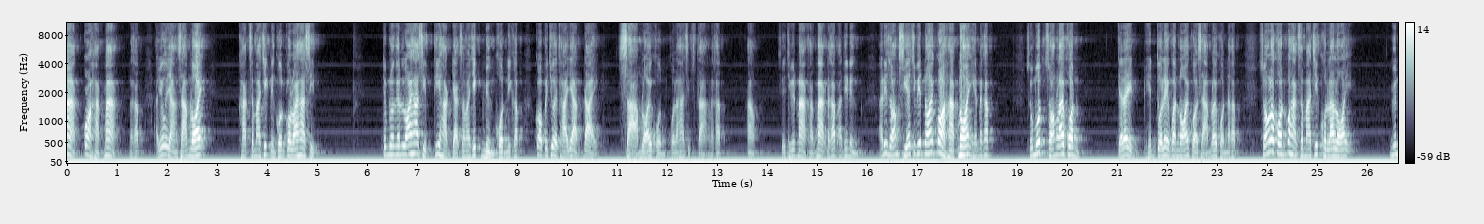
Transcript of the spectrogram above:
มากก็หักมากนะครับอายุอย่าง 300 หักสมาชิก 1 คนก็ 150จำนวนเงิน 150 ที่หักจากสมาชิก 1 คนนี้ครับ ก็ไปช่วยทายาทได้ 300 คนคนละ 50 สตางค์นะครับอ้าวเสียชีวิตมากหักมากนะครับ อันที่ 1 อันที่ 2 เสียชีวิตน้อยก็หักน้อยเห็นไหมครับ สมมุติ 200 คน จะได้เห็นตัวเลขว่าน้อยกว่า 300 คนนะครับ200คนก็หักสมาชิกคนละร้อยเงิน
